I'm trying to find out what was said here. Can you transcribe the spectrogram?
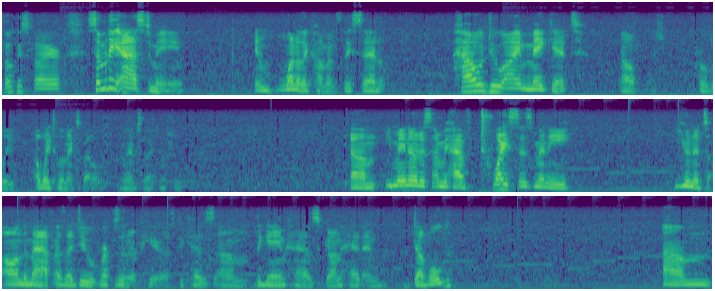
focus fire. Somebody asked me in one of the comments, they said, how do I make it... Oh, probably, I'll wait till the next battle and answer that question. Um, you may notice I have twice as many units on the map as I do represented up here. That's because um, the game has gone ahead and doubled um,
